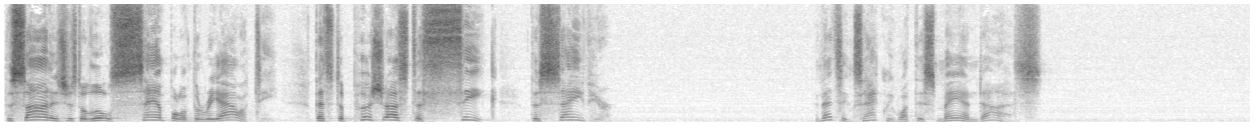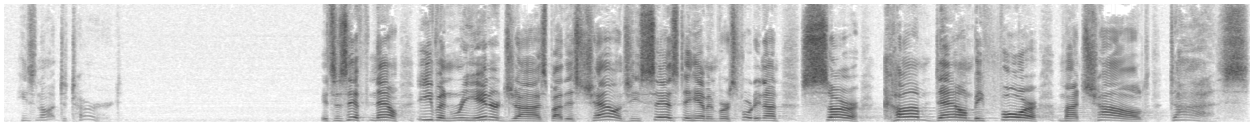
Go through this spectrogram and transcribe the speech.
The sign is just a little sample of the reality that's to push us to seek the Savior. And that's exactly what this man does. He's not deterred. It's as if now, even re energized by this challenge, he says to him in verse 49 Sir, come down before my child dies.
